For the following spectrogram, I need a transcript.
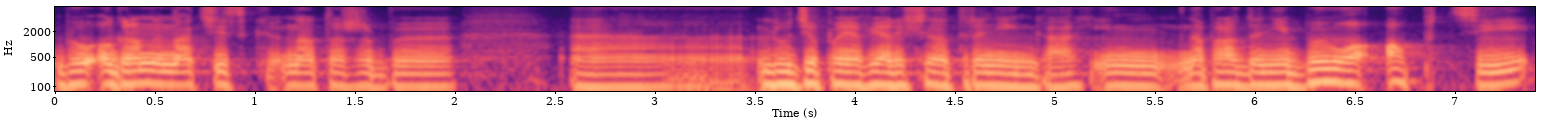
Był ogromny nacisk na to, żeby e, ludzie pojawiali się na treningach i naprawdę nie było opcji,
